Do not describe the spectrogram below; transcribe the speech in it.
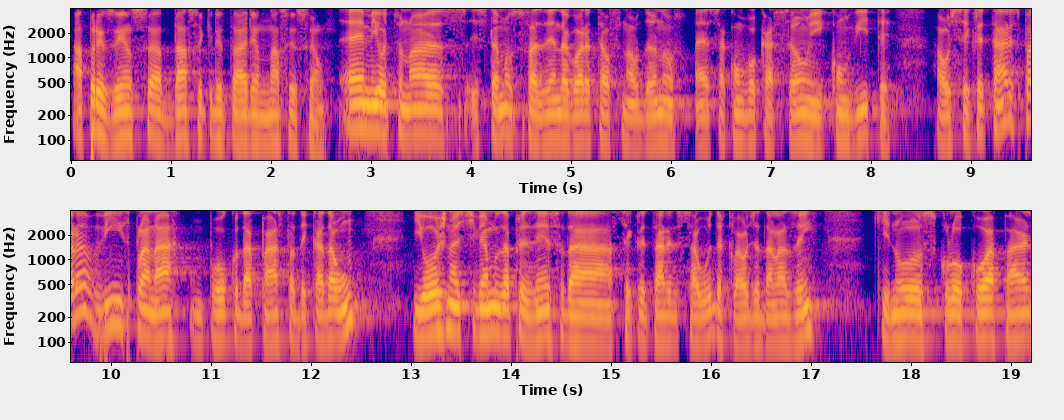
a presença da secretária na sessão? É, Milton, nós estamos fazendo agora até o final do ano essa convocação e convite aos secretários para vir explanar um pouco da pasta de cada um. E hoje nós tivemos a presença da secretária de Saúde, Cláudia Dalazen, que nos colocou a par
